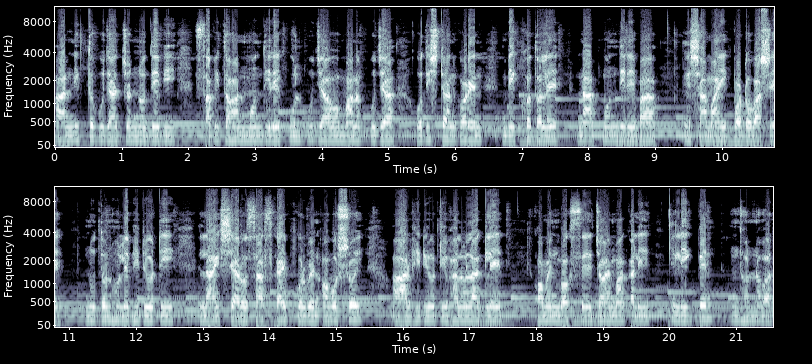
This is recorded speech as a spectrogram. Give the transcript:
আর নিত্য পূজার জন্য দেবী স্থাপিত হন মন্দিরে কুল পূজা ও মানব পূজা অধিষ্ঠান করেন বৃক্ষতলে নাট মন্দিরে বা সামায়িক পটবাসে। নতুন হলে ভিডিওটি লাইক শেয়ার ও সাবস্ক্রাইব করবেন অবশ্যই। আর ভিডিওটি ভালো লাগলে কমেন্ট বক্সে জয় মা কালী লিখবেন। ধন্যবাদ।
